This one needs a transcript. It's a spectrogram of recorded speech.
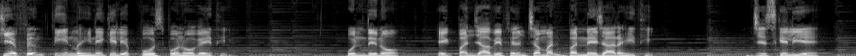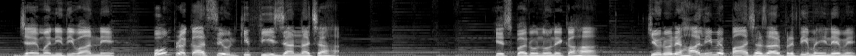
कि यह फ़िल्म तीन महीने के लिए पोस्टपोन हो गई थी। उन दिनों एक पंजाबी फ़िल्म चमन बनने जा रही थी, जिसके लिए जयमनी दीवान ने ओम प्रकाश से उनकी फ़ीस जानना चाहा। इस पर उन्होंने कहा कि उन्होंने हाल ही में पाँच हज़ार प्रति महीने में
